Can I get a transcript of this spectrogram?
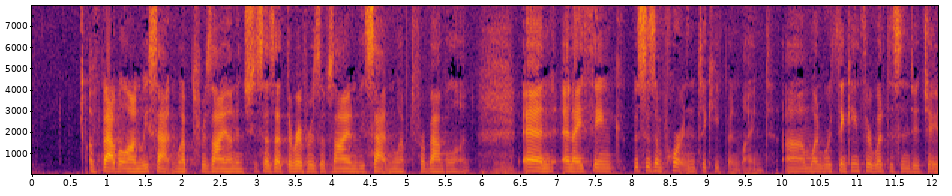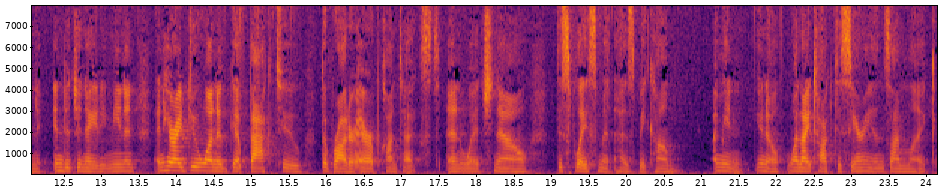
of Babylon, we sat and wept for Zion. And she says, At the rivers of Zion, we sat and wept for Babylon. Mm. And, and I think this is important to keep in mind um, when we're thinking through what does indigene- indigeneity mean. And, and here I do want to get back to the broader Arab context in which now displacement has become. I mean, you know, when I talk to Syrians, I'm like,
